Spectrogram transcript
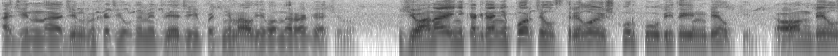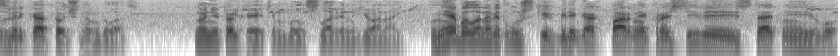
Один на один выходил на медведя и поднимал его на рогатину. Юанай никогда не портил стрелой шкурку убитой им белки. Он бил зверька точно в глаз. Но не только этим был славен Юанай. Не было на Ветлужских берегах парня красивее и статнее его.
